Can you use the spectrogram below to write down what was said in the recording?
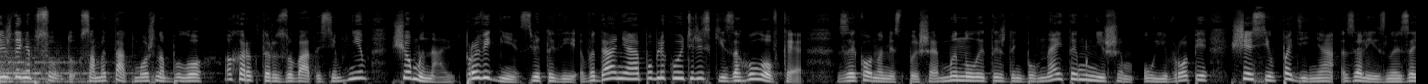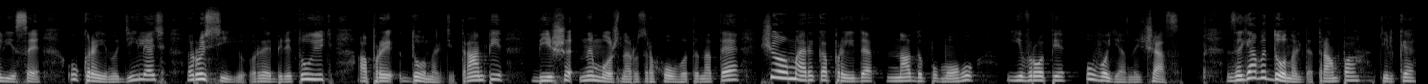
Тиждень абсурду саме так можна було охарактеризувати сім днів, що минають. Провідні світові видання публікують різкі заголовки. The Economist пише: минулий тиждень був найтемнішим у Європі з часів падіння залізної завіси. Україну ділять, Росію реабілітують. А при Дональді Трампі більше не можна розраховувати на те, що Америка прийде на допомогу Європі у воєнний час. Заяви Дональда Трампа тільки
